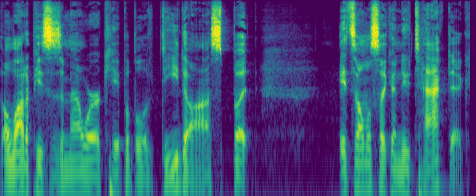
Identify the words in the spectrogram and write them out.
a lot of pieces of malware are capable of DDoS, but it's almost like a new tactic.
